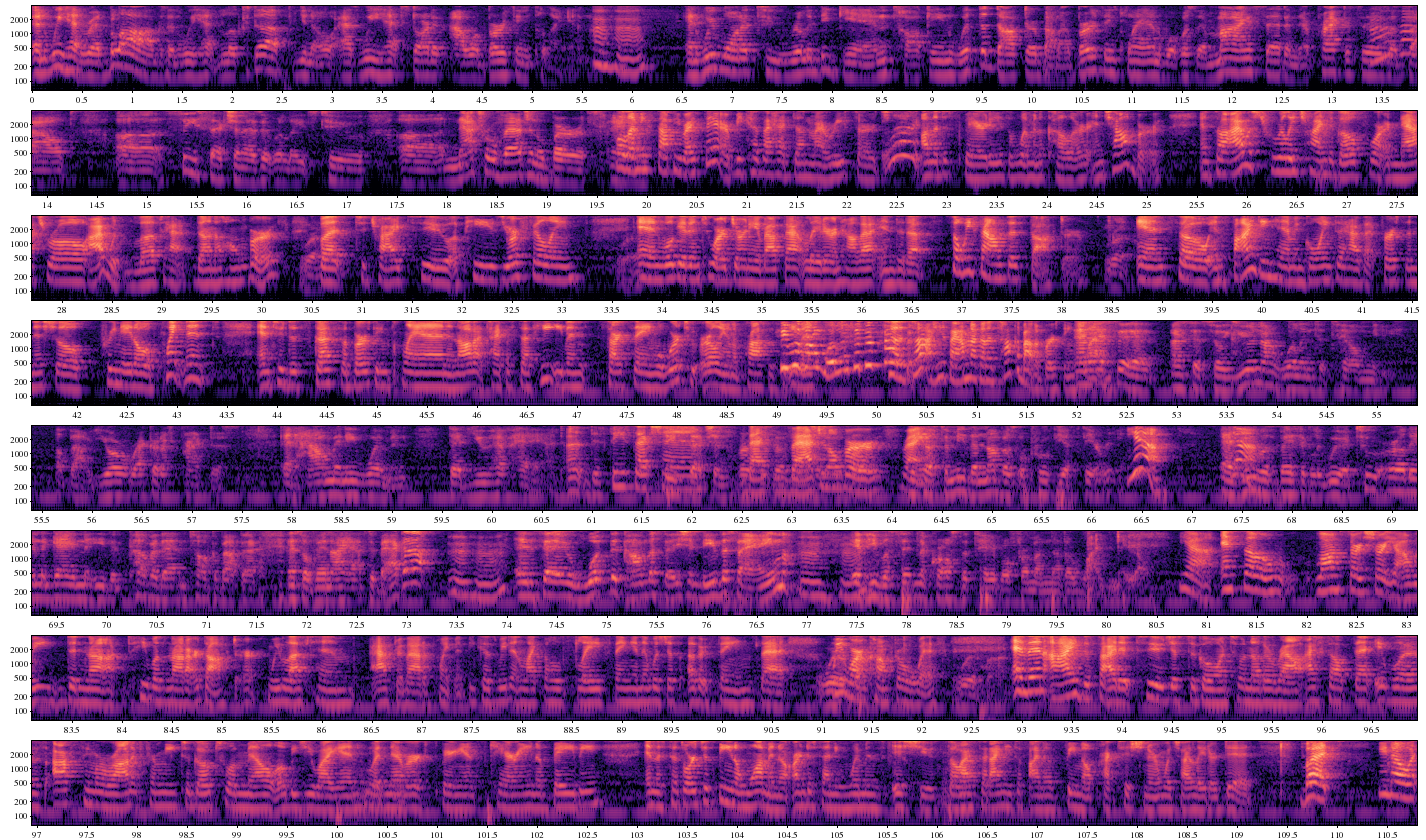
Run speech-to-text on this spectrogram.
And we had read blogs and we had looked up, you know, as we had started our birthing plan. And we wanted to really begin talking with the doctor about our birthing plan, what was their mindset and their practices about uh, C section as it relates to uh, natural vaginal births. Well, let me stop you right there because I had done my research Right. on the disparities of women of color in childbirth. And so I was really trying to go for a natural, I would love to have done a home birth, Right. but to try to appease your feelings. Right. And we'll get into our journey about that later and how that ended up. So we found this doctor. Right. And so, in finding him and going to have that first initial prenatal appointment and to discuss a birthing plan and all that type of stuff, he even starts saying, "Well, we're too early in the process He was unwilling to discuss to it. talk." He's like, "I'm not going to talk about a birthing plan." And I said, I said, so you're not willing to tell me about your record of practice and how many women that you have had uh, the C-section, C-section versus a vaginal, birth, right? Because to me, the numbers will prove your theory. yeah, And Yeah. he was basically, we are too early in the game to even cover that and talk about that. And so then I have to back up Mm-hmm. and say, would the conversation be the same Mm-hmm. if he was sitting across the table from another white male? yeah. And so, long story short, y'all, we did not. He was not our doctor. We left him after that appointment because we didn't like the whole slave thing, and it was just other things that we We're weren't fine. comfortable with. We're. And then I decided to just to go into another route. I felt that it was oxymoronic for me to go to a male OBGYN who had mm-hmm. never experienced carrying a baby in the sense or just being a woman or understanding women's issues. So mm-hmm. I said I need to find a female practitioner, which I later did. But, you know,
